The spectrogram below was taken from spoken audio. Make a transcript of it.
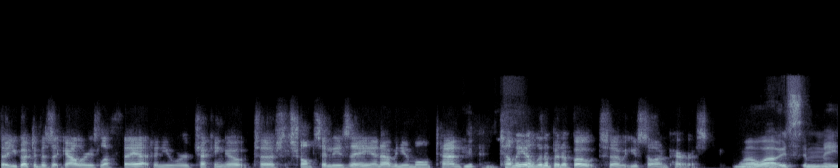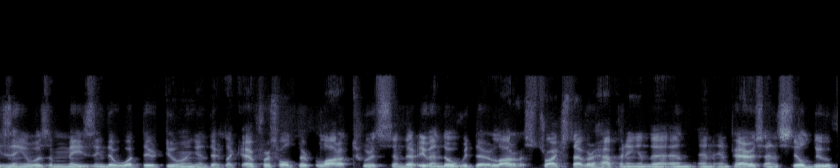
uh, you got to visit Galeries Lafayette and you were checking out uh, Champs Elysees and Avenue Montaigne. Yes. Tell me a little bit about uh, what you saw in Paris. Well, wow, it's amazing. It was amazing that what they're doing in there. Like, first of all, there are a lot of tourists in there, even though with there are a lot of strikes that were happening in the in, in, in Paris and still do.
